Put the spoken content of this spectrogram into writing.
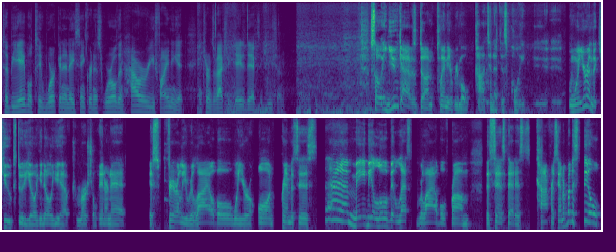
to be able to work in an asynchronous world and how are you finding it in terms of actually day-to-day -day execution? So you guys done plenty of remote content at this point. When you're in the Cube studio, you know, you have commercial internet. It's fairly reliable when you're on premises, eh, maybe a little bit less reliable from the sense that it's conference center, but it's still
